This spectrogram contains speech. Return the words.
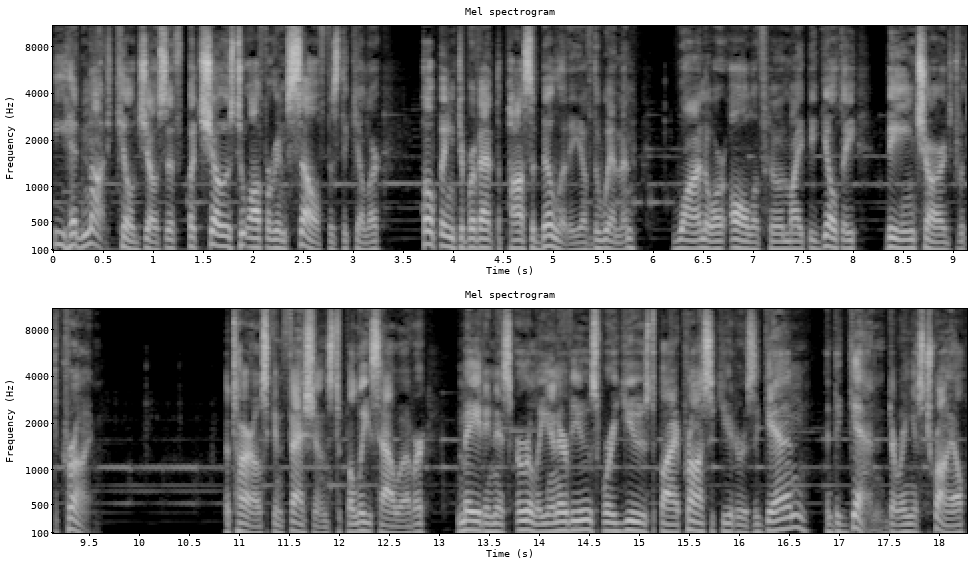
he had not killed Joseph but chose to offer himself as the killer hoping to prevent the possibility of the women, one or all of whom might be guilty, being charged with the crime. Notaro's confessions to police, however, made in his early interviews were used by prosecutors again and again during his trial,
